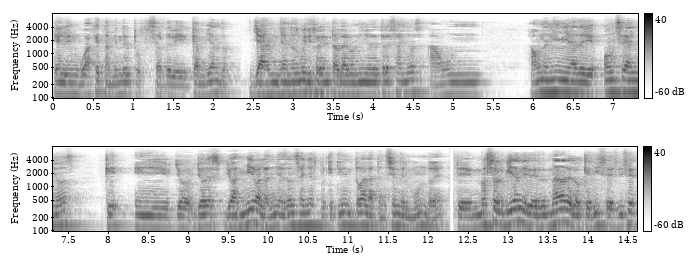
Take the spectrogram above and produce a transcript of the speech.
el lenguaje también del profesor debe ir cambiando. Ya, ya no es muy diferente hablar a un niño de 3 años a, un, a una niña de 11 años que eh, yo, yo, yo admiro a las niñas de 11 años porque tienen toda la atención del mundo, ¿eh? no se olvidan ni de nada de lo que dices. Dice,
